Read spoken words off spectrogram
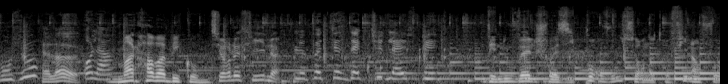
Bonjour. Hello. Hola. Marhaba bikoum. Sur le fil. Le podcast d'actu de l'AFP. Des nouvelles choisies pour vous sur notre fil info.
